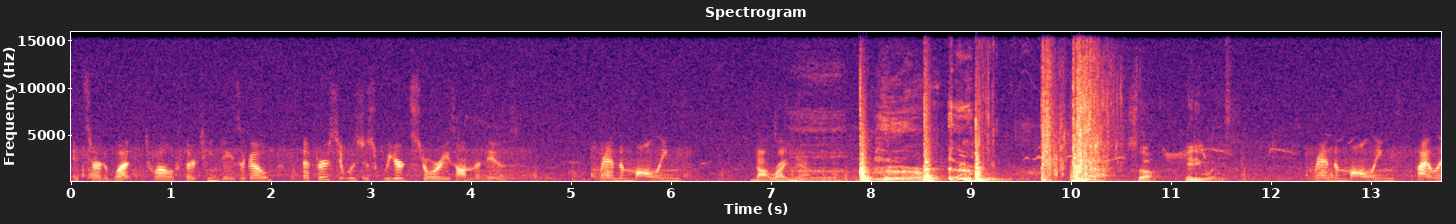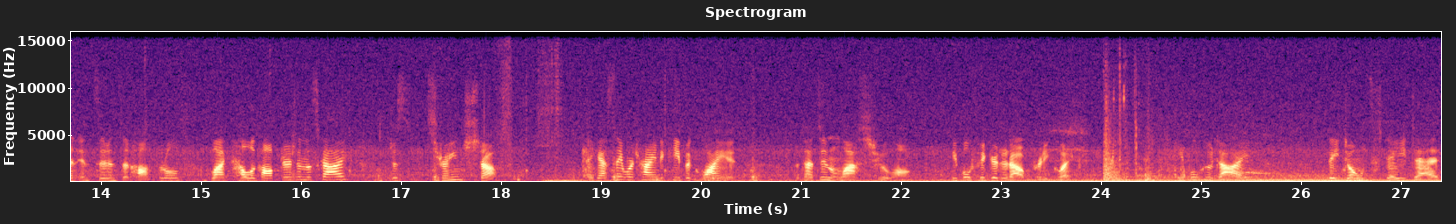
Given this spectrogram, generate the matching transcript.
It started, what, 12, 13 days ago? At first, it was just weird stories on the news. Random maulings. Not right now. so, anyways, Random maulings, violent incidents at hospitals, black helicopters in the sky. Just strange stuff. I guess they were trying to keep it quiet, but that didn't last too long. People figured it out pretty quick. People who die, they don't stay dead.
